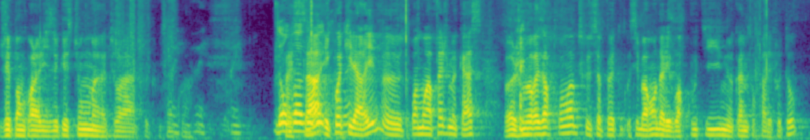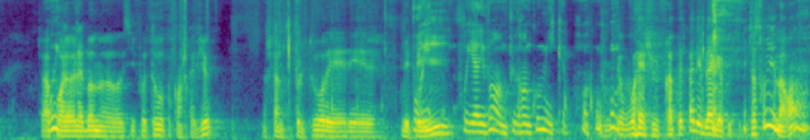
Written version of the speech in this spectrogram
J'ai pas encore la liste de questions, mais tu vois, un truc comme ça. Oui, quoi. oui, oui. Donc, vous ça, et quoi qu'il arrive, euh, trois mois après, je me casse. Euh, je me réserve trois mois parce que ça peut être aussi marrant d'aller voir Poutine quand même pour faire des photos. Tu vois, Oui. pour l'album euh, aussi photo pour quand je serai vieux. Je fais un petit peu le tour des, des, des Pour y, pays. pour y aller voir un plus grand comique. Ouais, je ferai peut-être pas des blagues à Poutine. Ça se trouve, il est marrant. hein.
